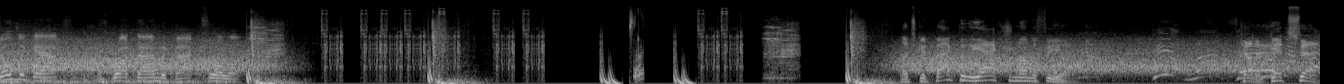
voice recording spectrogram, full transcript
filled the gap, and brought down the back for a loss. Let's get back to the action on the field. Kelly get set.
